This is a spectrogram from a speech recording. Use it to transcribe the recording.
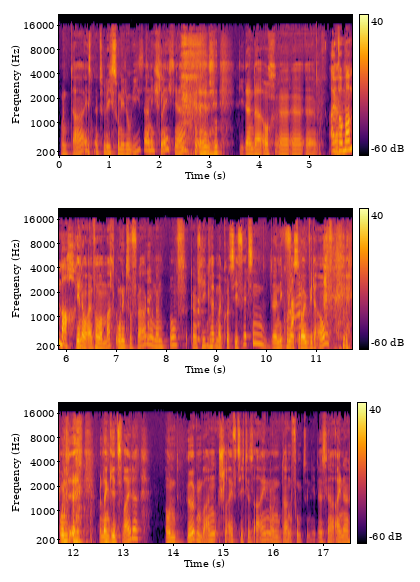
Und da ist natürlich so eine Luisa nicht schlecht, ja, die dann da auch äh, äh, Einfach mal macht. Genau, einfach mal macht, ohne zu fragen und dann buff, dann fliegen halt mal kurz die Fetzen, der Nikolaus räumt wieder auf und, äh, und dann geht's weiter. Und irgendwann schleift sich das ein und dann funktioniert es, ja. Einer,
